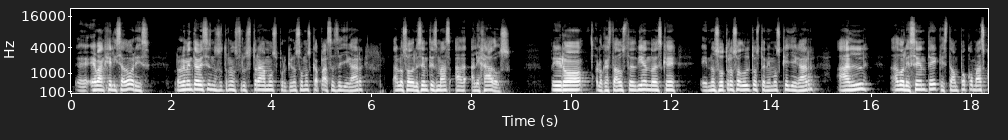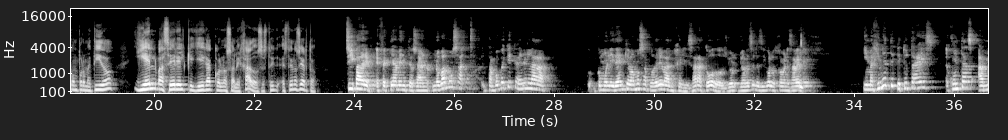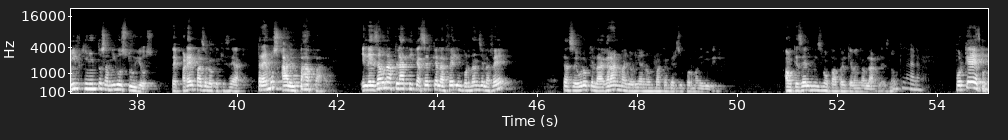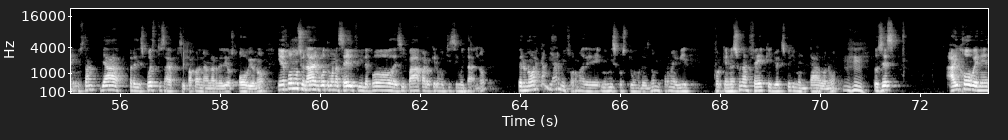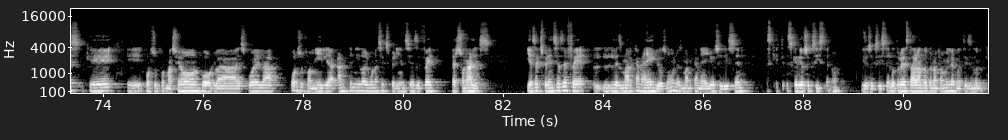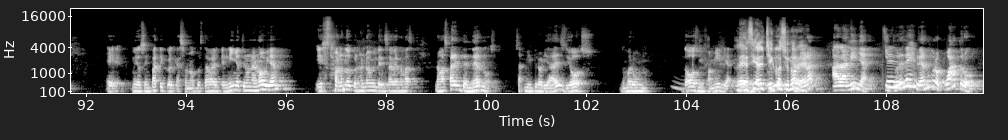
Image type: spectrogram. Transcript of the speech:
eh, evangelizadores. Probablemente a veces nosotros nos frustramos porque no somos capaces de llegar a los adolescentes más alejados. Pero lo que ha estado usted viendo es que eh, nosotros adultos tenemos que llegar al adolescente que está un poco más comprometido y él va a ser el que llega con los alejados. ¿Estoy, estoy no es cierto? Sí, padre, efectivamente. O sea, no vamos a, tampoco hay que caer en la, como la idea en que vamos a poder evangelizar a todos. Yo, yo a veces les digo a los jóvenes, a ver, imagínate que tú traes, juntas a 1500 amigos tuyos, de prepas o lo que sea, traemos al Papa y les da una plática acerca de la fe, la importancia de la fe, te aseguro que la gran mayoría no va a cambiar su forma de vivir. Aunque sea el mismo Papa el que venga a hablarles, ¿no? Claro. ¿Por qué? Porque pues, están ya predispuestos a, si el Papa me va a hablar de Dios, obvio, ¿no? Y me puedo emocionar, me puedo tomar una selfie, le puedo decir, Papa, lo quiero muchísimo y tal, ¿no? Pero no va a cambiar mi forma de, mis costumbres, ¿no? Mi forma de vivir, porque no es una fe que yo he experimentado, ¿no? Entonces, hay jóvenes que eh, por su formación, por la escuela, por su familia, han tenido algunas experiencias de fe personales. Y esas experiencias de fe les marcan a ellos, ¿no? Les marcan a ellos y dicen, es que, es que Dios existe, ¿no? Dios existe. El otro día estaba hablando con una familia que me está diciendo, eh, medio simpático el caso, ¿no? Pues estaba, el, niño tiene una novia y está hablando con la novia y le dice, a ver, nomás, nomás para entendernos, o sea, mi prioridad es Dios, número uno. Dos, mi familia. Le decía el chico a su novia. A la niña. y tú eres la prioridad número cuatro.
